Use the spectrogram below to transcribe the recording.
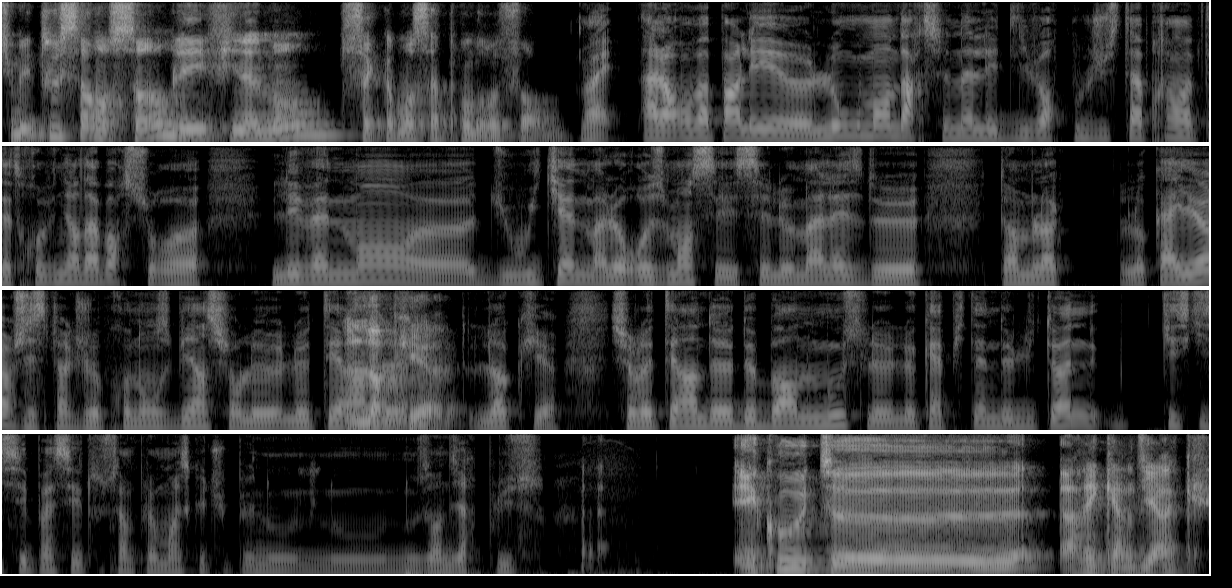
tu mets tout ça ensemble et finalement, ça commence à prendre forme. Ouais. Alors, on va parler euh, longuement d'Arsenal et de Liverpool juste après. On va peut-être revenir d'abord sur euh, l'événement euh, du week-end. Malheureusement, c'est le malaise de Tom Lockyer, j'espère que je le prononce bien sur le, terrain de, sur le terrain de, Bournemouth, le, capitaine de Luton. Qu'est-ce qui s'est passé tout simplement? Est-ce que tu peux nous, nous, en dire plus? Écoute, arrêt cardiaque,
